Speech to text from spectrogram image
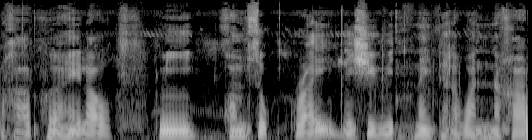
นะครับ เพื่อให้เรามีความสุขไร้ในชีวิตในแต่ละวันนะครับ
